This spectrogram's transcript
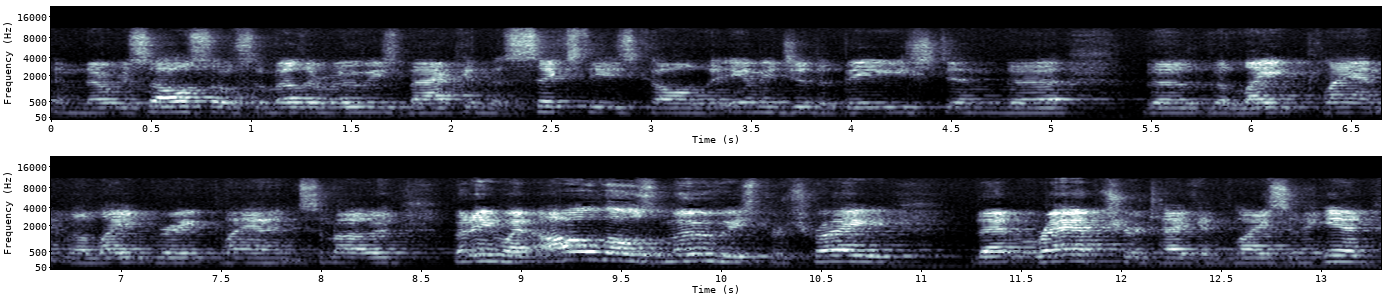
and there was also some other movies back in the 60s called The Image of the Beast and uh, the, the Late Planet, The Late Great Planet and some others. But anyway, all those movies portrayed that rapture taking place. And again,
